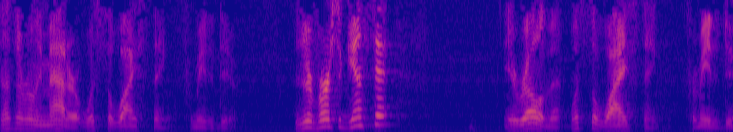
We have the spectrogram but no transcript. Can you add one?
Doesn't really matter. What's the wise thing for me to do? Is there a verse against it? Irrelevant. What's the wise thing for me to do?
